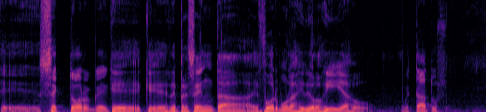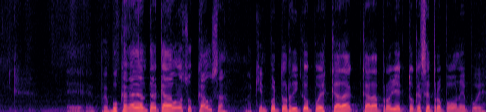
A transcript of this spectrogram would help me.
eh, sector que, que, que representa eh, fórmulas, ideologías o estatus eh, pues buscan adelantar cada uno sus causas. Aquí en Puerto Rico, pues cada, cada proyecto que se propone, pues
